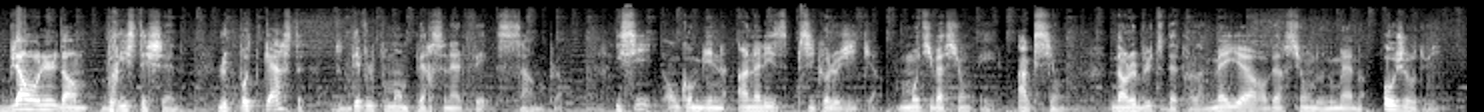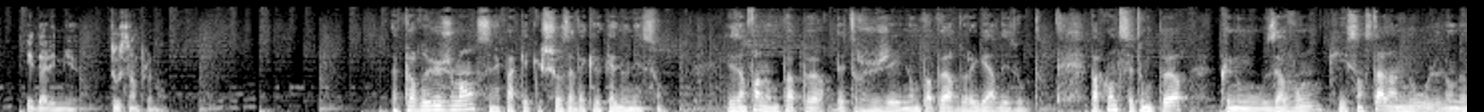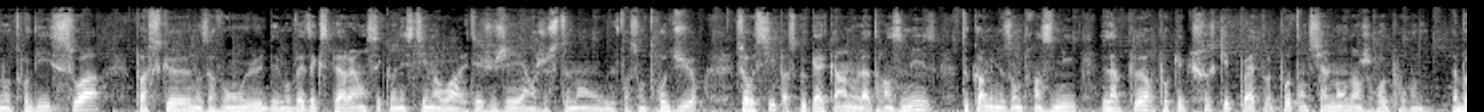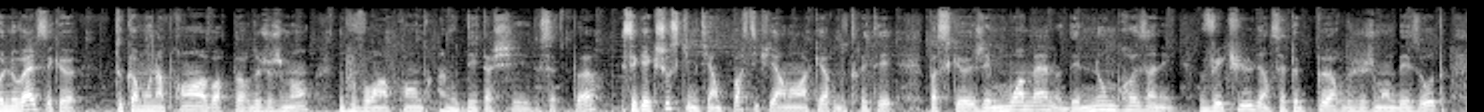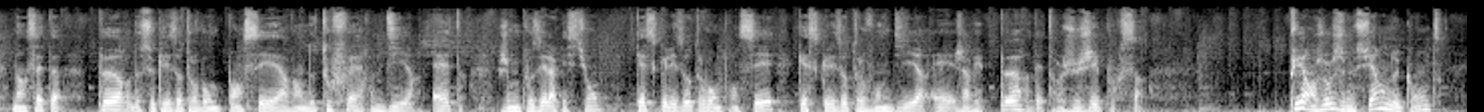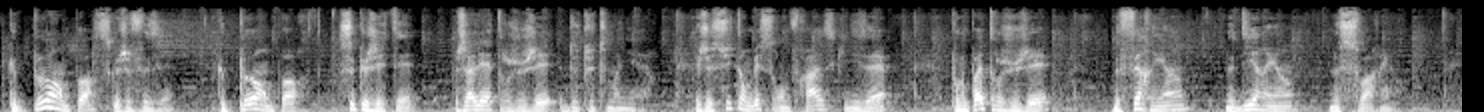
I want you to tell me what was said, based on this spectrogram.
Bienvenue dans Brise tes chaînes, le podcast de développement personnel fait simple. Ici, on combine analyse psychologique, motivation et action dans le but d'être la meilleure version de nous-mêmes aujourd'hui et d'aller mieux, tout simplement. La peur de jugement, ce n'est pas quelque chose avec lequel nous naissons. Les enfants n'ont pas peur d'être jugés, ils n'ont pas peur de regard des autres. Par contre, c'est une peur que nous avons qui s'installe en nous le long de notre vie, soit parce que nous avons eu des mauvaises expériences et qu'on estime avoir été jugé injustement ou de façon trop dure, soit aussi parce que quelqu'un nous l'a transmise, tout comme ils nous ont transmis la peur pour quelque chose qui peut être potentiellement dangereux pour nous. La bonne nouvelle, c'est que tout comme on apprend à avoir peur de jugement, nous pouvons apprendre à nous détacher de cette peur. C'est quelque chose qui me tient particulièrement à cœur de traiter parce que j'ai moi-même des nombreuses années vécu dans cette peur de jugement des autres, dans cette peur de ce que les autres vont penser avant de tout faire, dire, être. Je me posais la question, qu'est-ce que les autres vont penser, qu'est-ce que les autres vont dire? Et j'avais peur d'être jugé pour ça. Puis un jour, je me suis rendu compte que peu importe ce que je faisais, que peu importe ce que j'étais, j'allais être jugé de toute manière. Et je suis tombé sur une phrase qui disait, pour ne pas être jugé, ne fais rien, ne dis rien, ne sois rien.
